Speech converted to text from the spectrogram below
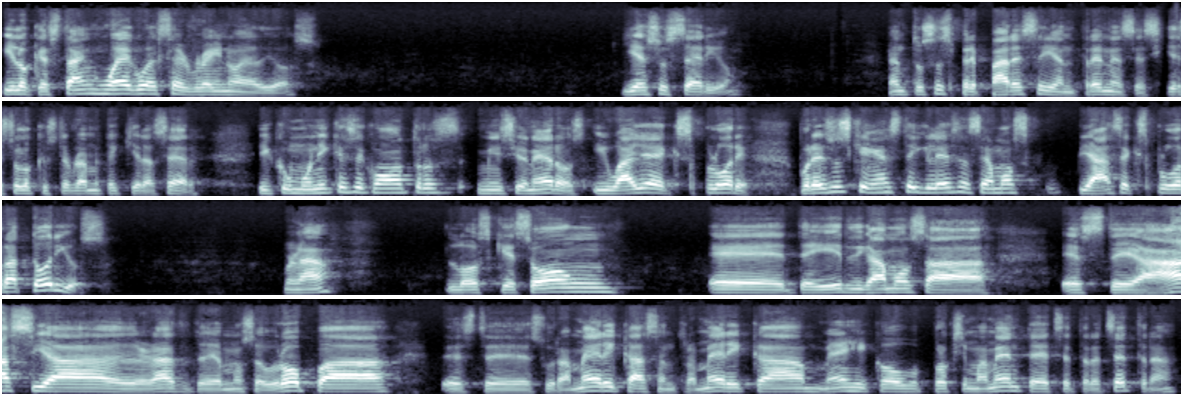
Y lo que está en juego es el reino de Dios. Y eso es serio. Entonces prepárese y entrénese si eso es lo que usted realmente quiere hacer. Y comuníquese con otros misioneros y vaya, explore. Por eso es que en esta iglesia hacemos viajes exploratorios. ¿Verdad? Los que son eh, de ir, digamos, a, este, a Asia, ¿verdad? Tenemos Europa, este, Suramérica, Centroamérica, México próximamente, etcétera, etcétera.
